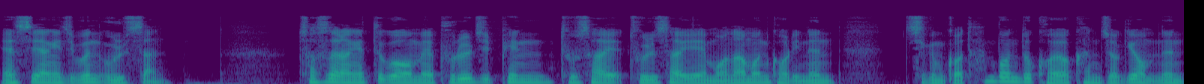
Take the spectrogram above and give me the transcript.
S양의 집은 울산. 첫사랑의 뜨거움에 불을 지핀 두 사이, 둘 사이의 머나먼 거리는 지금껏 한 번도 거역한 적이 없는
